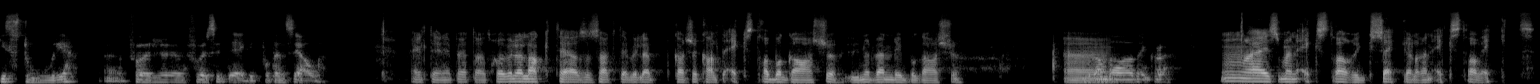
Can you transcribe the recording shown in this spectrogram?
historie for, for, sitt eget potensial. Helt enig, Peter. Jeg tror jeg ville lagt til altså sagt, jeg ville kanskje kalt det ekstra bagasje. Unødvendig bagasje. Hvordan da, tenker du? Nei, Som en ekstra ryggsekk eller en ekstra vekt.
